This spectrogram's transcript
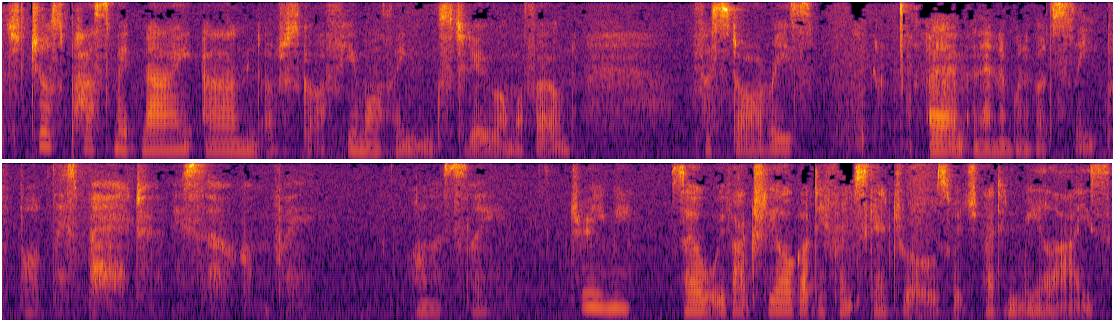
It's just past midnight and I've just got a few more things to do on my phone for stories. Um, and then I'm gonna go to sleep, but this bed is so comfy, honestly. Dreamy. So we've actually all got different schedules, which I didn't realise.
